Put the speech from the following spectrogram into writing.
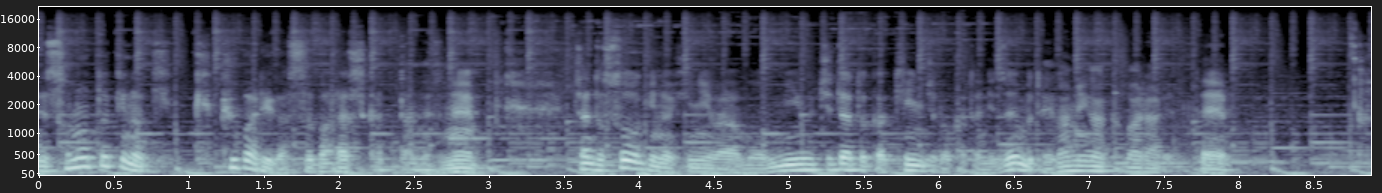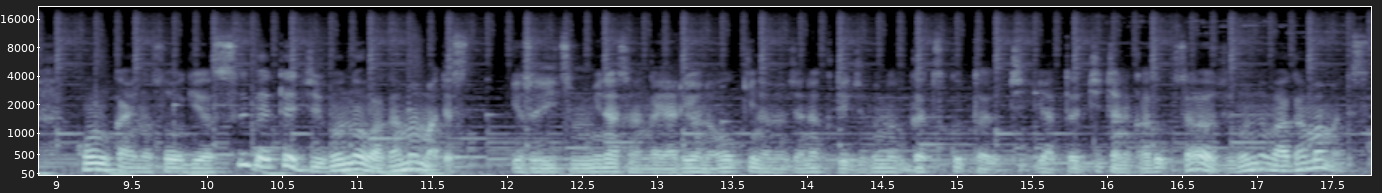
でその時の気配りが素晴らしかったんですね。ちゃんと葬儀の日にはもう身内だとか近所の方に全部手紙が配られて今回の葬儀は全て自分のわがままです。要するにいつも皆さんがやるような大きなのじゃなくて自分のが作ったやったちっちゃな家族さは自分のわがままです。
